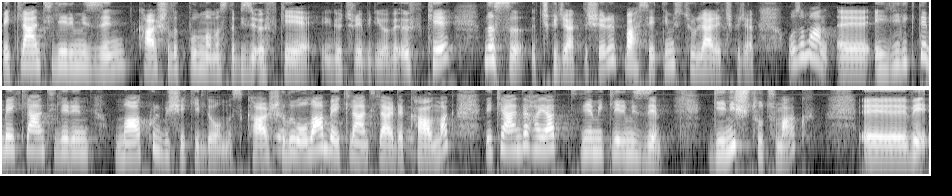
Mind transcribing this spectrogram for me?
beklentilerimizin karşılık bulmaması da bizi öfkeye götürebiliyor ve öfke nasıl çıkacak dışarı? Bahsettiğimiz türlerle çıkacak. O zaman e, evlilikte beklentilerin makul bir şekilde olması, karşılığı olan beklentilerde kalmak ve kendi hayat dinamiklerimizi geniş tutmak e, ve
